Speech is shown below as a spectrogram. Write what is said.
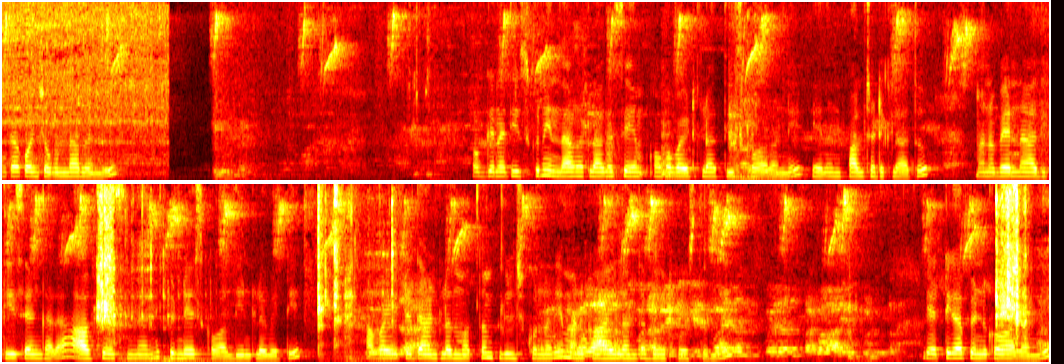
ఇంకా కొంచెం ఉండాలండి. ఒక గిన్నె తీసుకుని ఇందాకట్లాగా సేమ్ ఒక వైట్ క్లాత్ తీసుకోవాలండి. ఏదైనా పల్చటి క్లాత్. మనం వెన్న అది తీసాం కదా ఆఫ్ చేసిందని పిండి వేసుకోవాలి దీంట్లో పెట్టి. ఆ వైట్ దాంట్లో మొత్తం పీల్చుకున్నది మనకు ఆయిల్ అంతా బయటకు వస్తుంది. గట్టిగా పిండుకోవాలండి.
